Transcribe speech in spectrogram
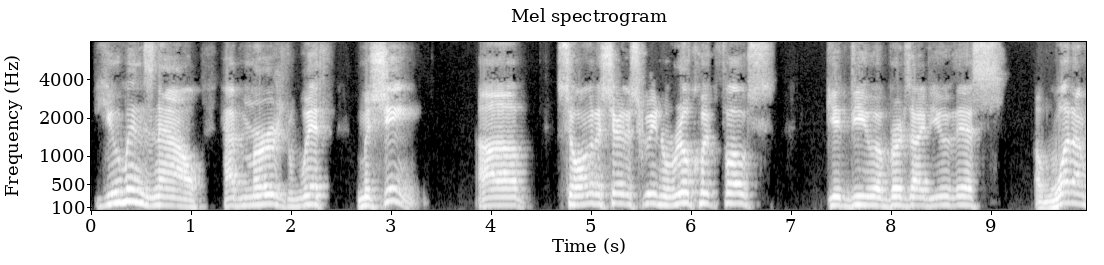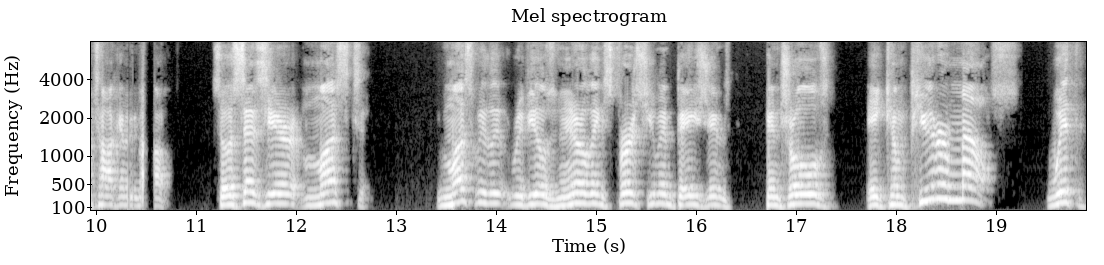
humans now have merged with machine. Uh, so I'm going to share the screen real quick, folks give you a bird's eye view of this, of what I'm talking about. So it says here, Musk Musk re- reveals Neuralink's first human patient controls a computer mouse with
